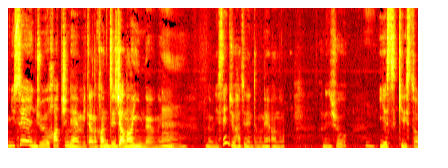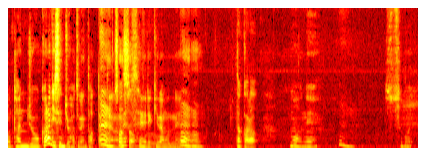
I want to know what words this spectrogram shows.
2018年みたいな感じじゃないんだようね、ん。でも2018年ってもねあのあれでしょ？うん。イエス・キリストの誕生から2018年経ったみたいなね、うんそうそう。西暦だもんね、うんうん。だからまあね。うん。すごい。2018歳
